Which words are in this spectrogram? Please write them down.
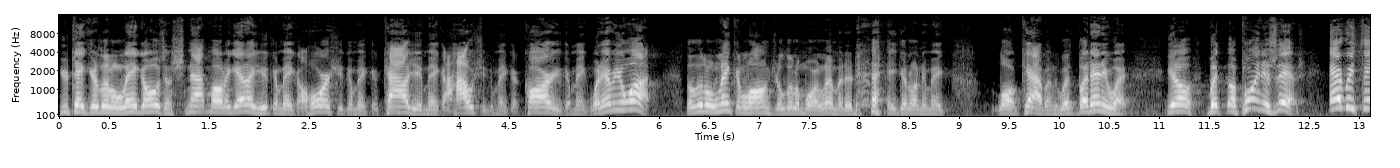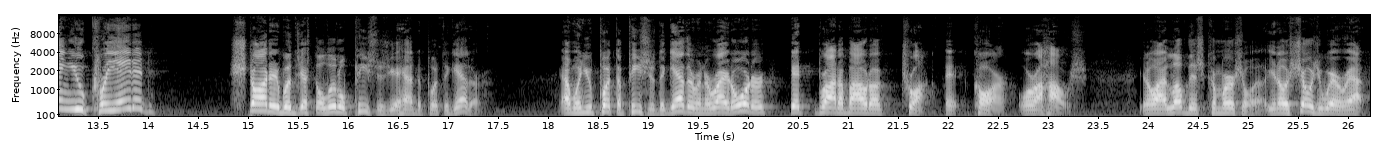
You take your little Legos and snap them all together. You can make a horse, you can make a cow, you can make a house, you can make a car, you can make whatever you want. The little Lincoln Logs are a little more limited. you can only make log cabins with. But anyway, you know, but the point is this everything you created started with just the little pieces you had to put together. And when you put the pieces together in the right order, it brought about a truck, a car, or a house. You know, I love this commercial. You know, it shows you where we're at.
